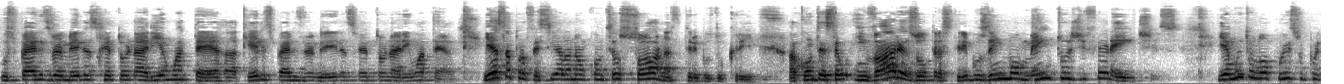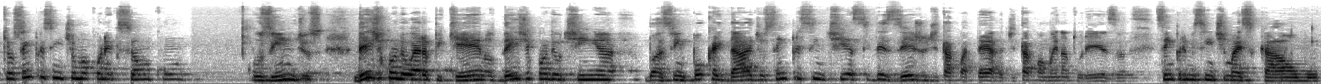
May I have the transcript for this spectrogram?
os peles vermelhas retornariam à terra, aqueles peles vermelhas retornariam à terra. E essa profecia ela não aconteceu só nas tribos do Cri, aconteceu em várias outras tribos em momentos diferentes. E é muito louco isso porque eu sempre senti uma conexão com os índios. Desde quando eu era pequeno, desde quando eu tinha assim pouca idade, eu sempre sentia esse desejo de estar com a terra, de estar com a mãe natureza, sempre me senti mais calmo.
